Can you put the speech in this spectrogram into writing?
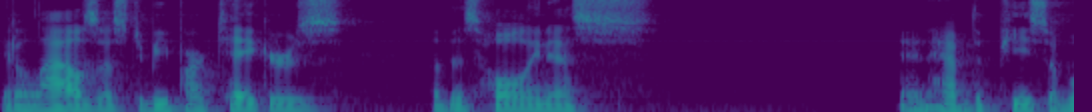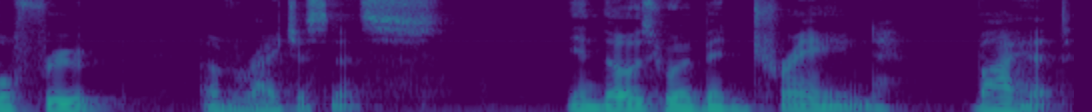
It allows us to be partakers of His holiness and have the peaceable fruit of righteousness in those who have been trained by it.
